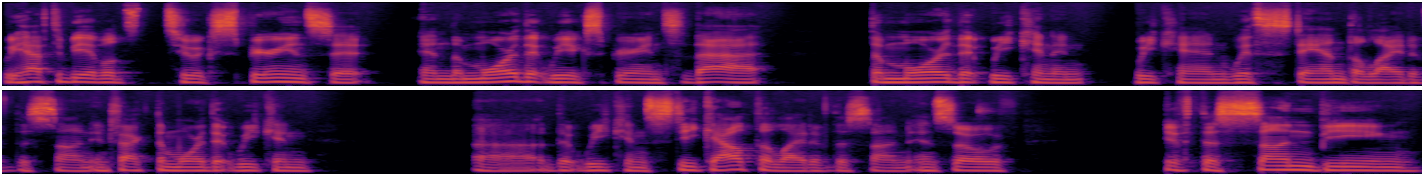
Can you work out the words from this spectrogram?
We have to be able to experience it and the more that we experience that the more that we can we can withstand the light of the sun. In fact the more that we can uh, that we can seek out the light of the sun. And so if if the sun being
